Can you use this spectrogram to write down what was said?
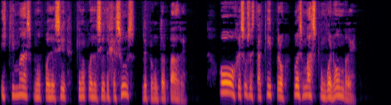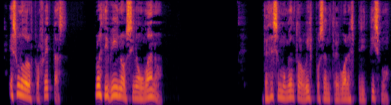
¿Y qué más me puede decir? ¿Qué me puede decir de Jesús? le preguntó el padre. Oh, Jesús está aquí, pero no es más que un buen hombre. Es uno de los profetas. No es divino, sino humano. Desde ese momento el obispo se entregó al espiritismo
